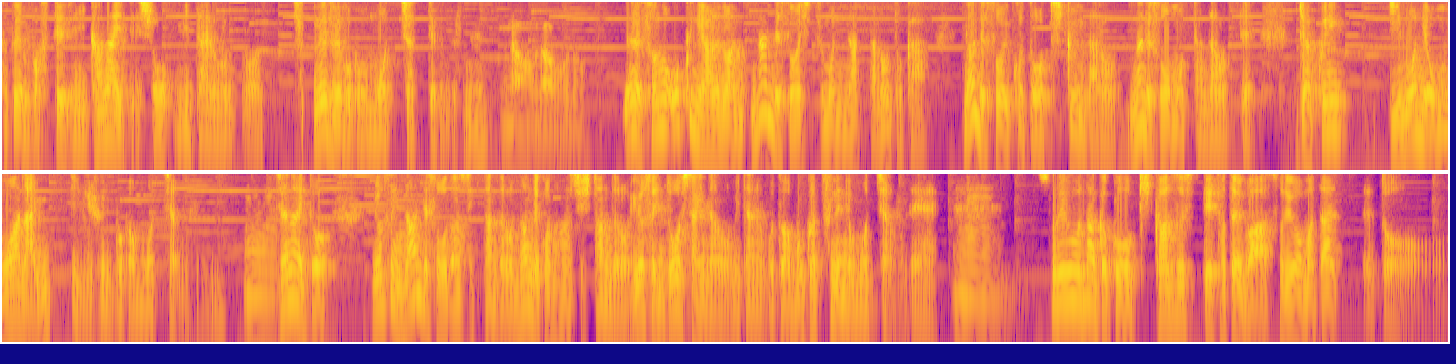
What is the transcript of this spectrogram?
あ、例えばステージに行かないでしょ？みたいなことを常々僕思っちゃってるんですね。なるほど、なるほど。でその奥にあるのは、なんでその質問になったの？とか、なんでそういうことを聞くんだろう？なんでそう思ったんだろう？って、逆に疑問に思わないっていうふうに僕は思っちゃうんですよね。うん、じゃないと、要するになんで相談してきたんだろうなんでこの話したんだろう要するにどうしたいんだろうみたいなことは僕は常に思っちゃうので、うん、それをなんかこう聞かずして、例えばそれをまた、えっと、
